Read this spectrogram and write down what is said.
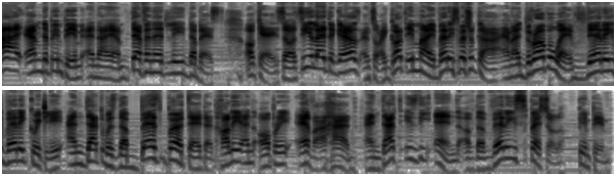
I am the Pim Pim, and I am definitely the best. Okay, so see you later, girls. And so I got in my very special car, and I drove away very, very quickly. And that was the best birthday that Holly and Aubrey ever had. And that is the end of the very special Pim Pim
